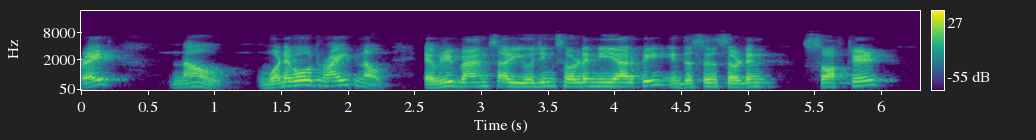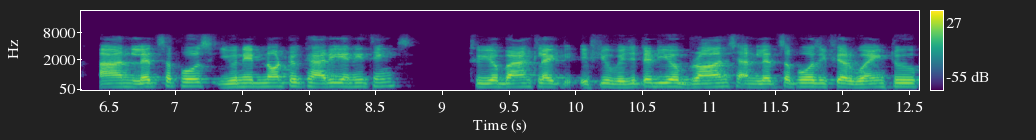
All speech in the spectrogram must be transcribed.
Right? Now what about right now? Every banks are using certain erp in the sense certain software and let's suppose you need not to carry anything to your bank like if you visited your branch and let's suppose if you are going to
